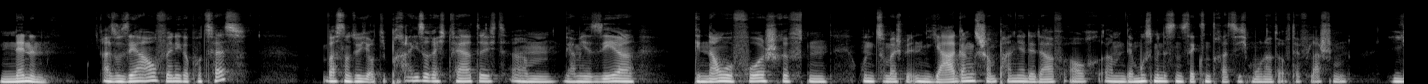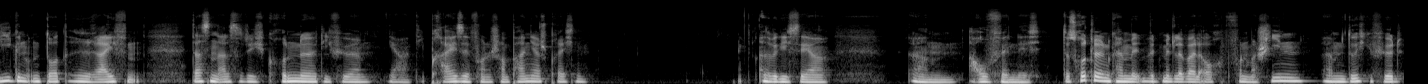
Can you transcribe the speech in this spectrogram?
nennen. Also sehr aufwendiger Prozess, was natürlich auch die Preise rechtfertigt. Ähm, wir haben hier sehr genaue Vorschriften und zum Beispiel ein Jahrgangschampagner, der darf auch, ähm, der muss mindestens 36 Monate auf der Flasche liegen und dort reifen. Das sind alles natürlich Gründe, die für ja, die Preise von Champagner sprechen. Also wirklich sehr ähm, aufwendig. Das Rütteln kann, wird mittlerweile auch von Maschinen ähm, durchgeführt.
